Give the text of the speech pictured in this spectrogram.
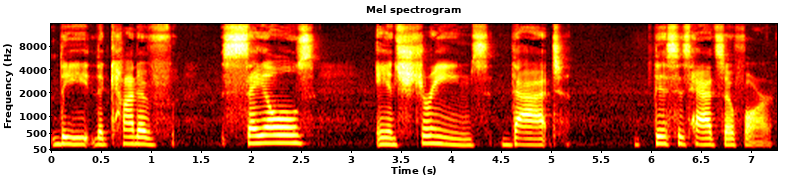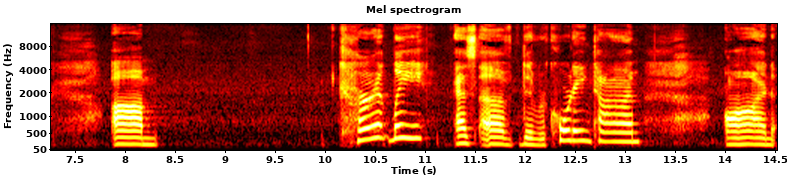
the the kind of sales and streams that this has had so far. Um, currently, as of the recording time on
